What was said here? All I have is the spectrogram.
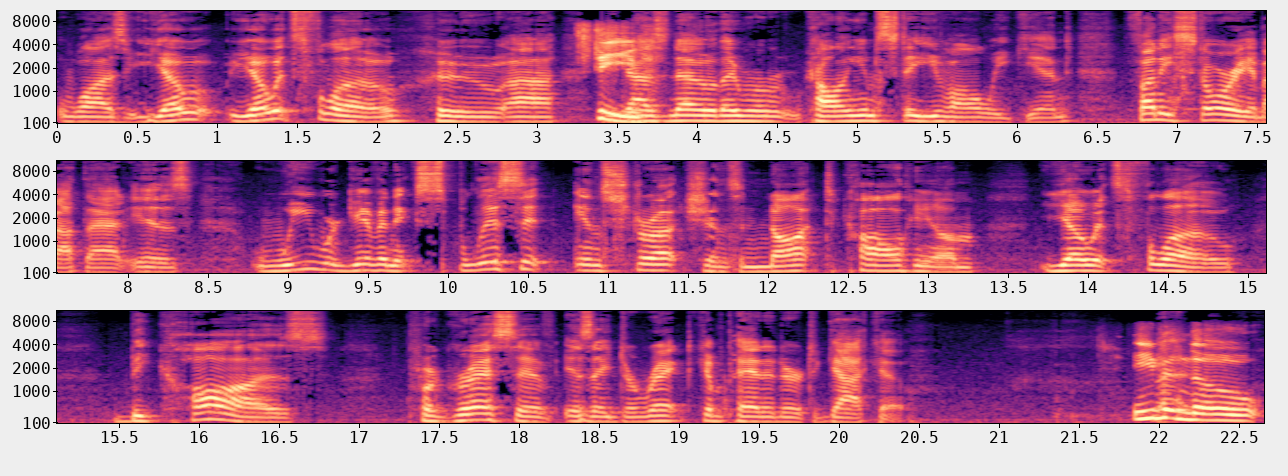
was Yo Yo It's Flow, who uh, Steve. You guys know they were calling him Steve all weekend. Funny story about that is we were given explicit instructions not to call him Yo It's Flow because Progressive is a direct competitor to Geico. Even though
